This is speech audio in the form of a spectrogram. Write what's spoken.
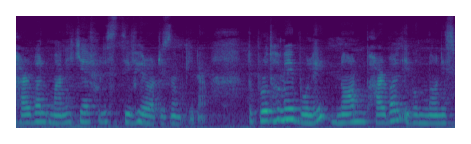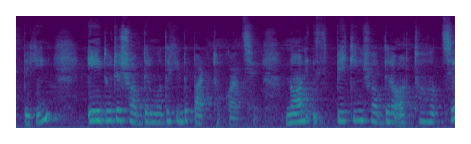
ভার্বাল মানে কি আসলে সিভিয়ার অটিজম কিনা? তো প্রথমেই বলি নন ভার্বাল এবং নন স্পিকিং এই দুটো শব্দের মধ্যে কিন্তু পার্থক্য আছে। নন স্পিকিং শব্দের অর্থ হচ্ছে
